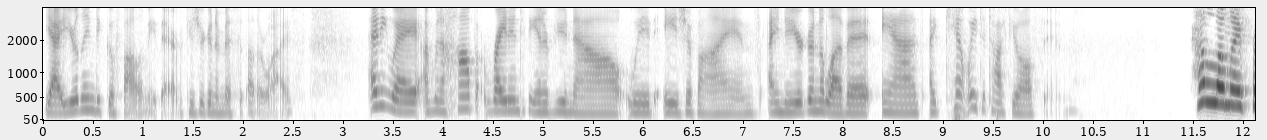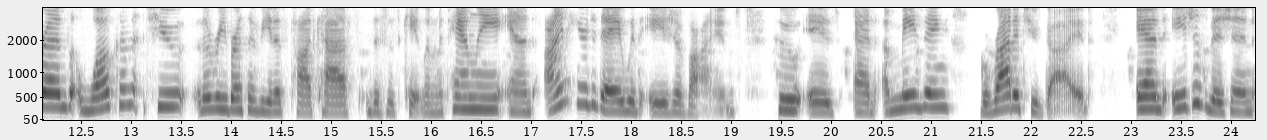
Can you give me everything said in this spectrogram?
Yeah, you're need to go follow me there because you're gonna miss it otherwise. Anyway, I'm going to hop right into the interview now with Asia Vines. I know you're going to love it, and I can't wait to talk to you all soon. Hello, my friends. Welcome to the Rebirth of Venus podcast. This is Caitlin Matanley, and I'm here today with Asia Vines, who is an amazing gratitude guide. And Asia's vision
